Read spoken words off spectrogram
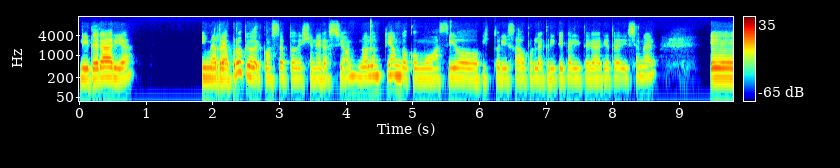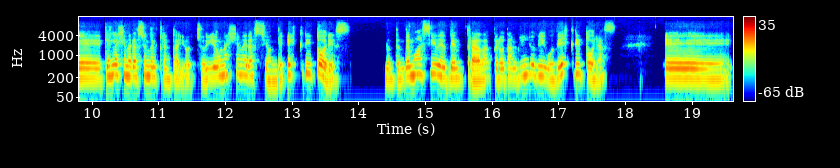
literaria y me reapropio del concepto de generación, no lo entiendo como ha sido historizado por la crítica literaria tradicional, eh, que es la generación del 38, y es una generación de escritores, lo entendemos así de, entrada, pero también yo digo de escritoras, eh,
